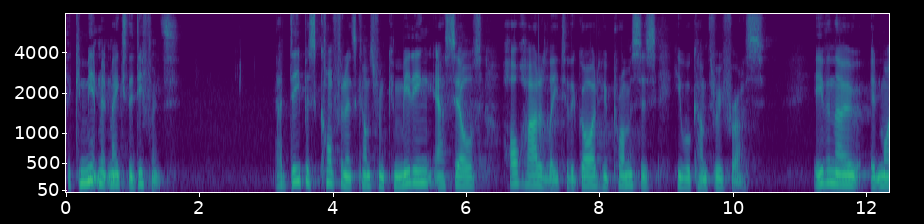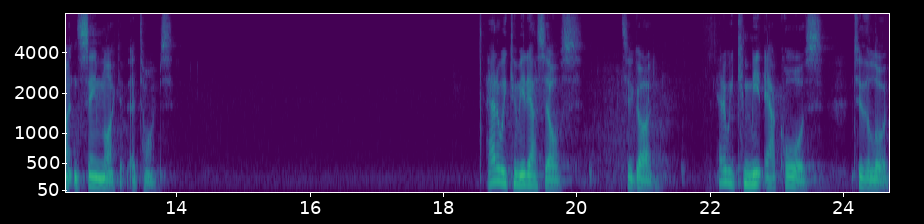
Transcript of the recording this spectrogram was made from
The commitment makes the difference. Our deepest confidence comes from committing ourselves wholeheartedly to the God who promises he will come through for us, even though it mightn't seem like it at times. How do we commit ourselves to God? How do we commit our cause to the Lord?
